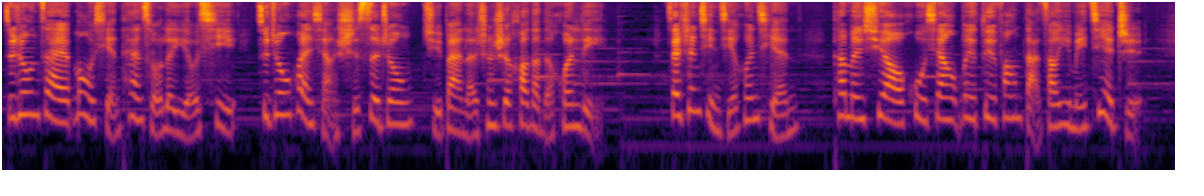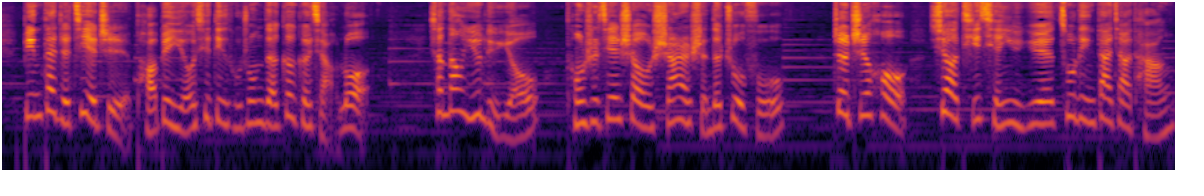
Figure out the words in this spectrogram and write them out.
最终在冒险探索类游戏《最终幻想十四》中举办了声势浩大的婚礼。在申请结婚前，他们需要互相为对方打造一枚戒指，并带着戒指跑遍游戏地图中的各个角落。相当于旅游，同时接受十二神的祝福。这之后需要提前预约租赁大教堂，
